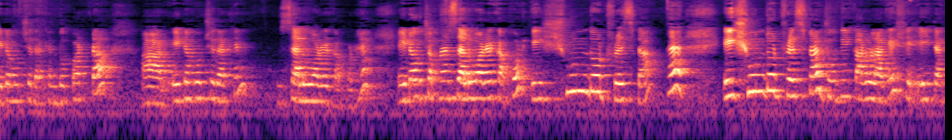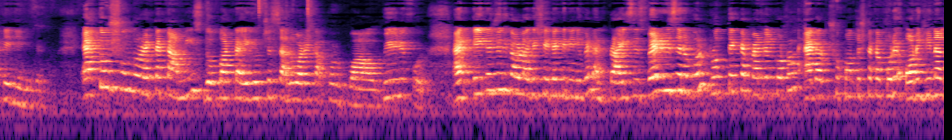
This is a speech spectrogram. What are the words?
এটা হচ্ছে দেখেন দোপাট্টা। আর এটা হচ্ছে দেখেন সালোয়ারের কাপড় হ্যাঁ? এটা হচ্ছে আপনার সালোয়ারের কাপড়। এই সুন্দর ড্রেসটা হ্যাঁ? এই সুন্দর ড্রেসটা যদি কারও লাগে, সে এইটাকে নিয়ে নেবেন এত সুন্দর একটা কামিজ, দোপাট্টা, এই হচ্ছে সালোয়ারের কাপড়। ওয়াও বিউটিফুল এন্ড এইটা যদি কারও লাগে, সেটা কিনে নেবেন। And price is very reasonable প্রত্যেকটা প্যাটেল কটন এগারোশো পঞ্চাশ টাকা করে অরিজিনাল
